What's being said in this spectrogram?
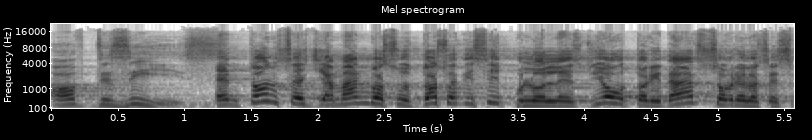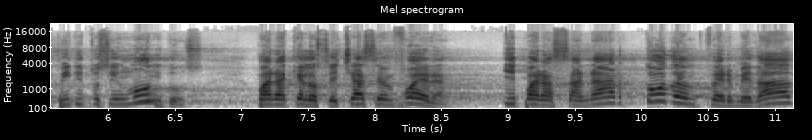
of disease. Entonces, llamando a sus doce discípulos, les dio autoridad sobre los espíritus inmundos, para que los echasen fuera, y para sanar toda enfermedad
